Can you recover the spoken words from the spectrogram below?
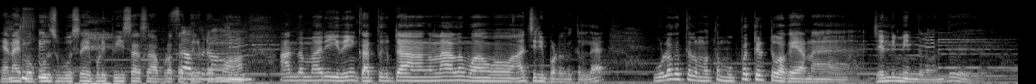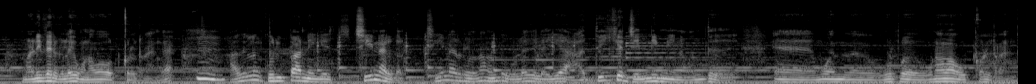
ஏன்னா இப்போ புதுசு புதுசாக எப்படி பீஸா சாப்பிட கற்றுக்கிட்டோமோ அந்த மாதிரி இதையும் கற்றுக்கிட்டாங்கனாலும் ஆச்சரியப்படுறதுக்கு இல்லை உலகத்தில் மொத்தம் முப்பத்தெட்டு வகையான ஜெல்லி மீன்களை வந்து மனிதர்களே உணவாக உட்கொள்கிறாங்க அதிலும் குறிப்பாக நீங்கள் சீனர்கள். சீனர்கள் தான் வந்து உலகிலேயே அதிக ஜெல்லி மீனை வந்து உற்ப உணவாக உட்கொள்கிறாங்க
